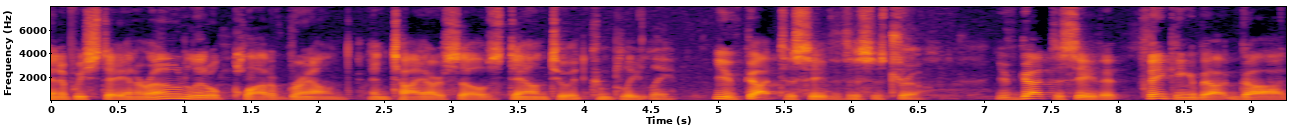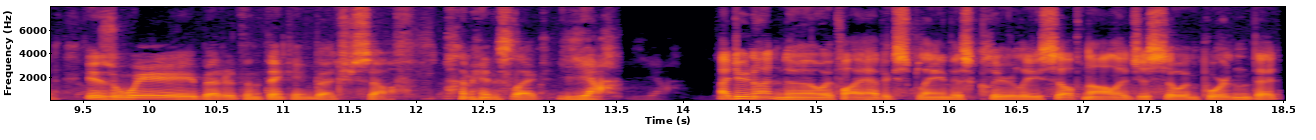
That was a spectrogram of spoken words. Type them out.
than if we stay in our own little plot of ground and tie ourselves down to it completely. You've got to see that this is true. You've got to see that thinking about God is way better than thinking about yourself. I mean, it's like, yeah, I do not know if I have explained this clearly. Self knowledge is so important that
